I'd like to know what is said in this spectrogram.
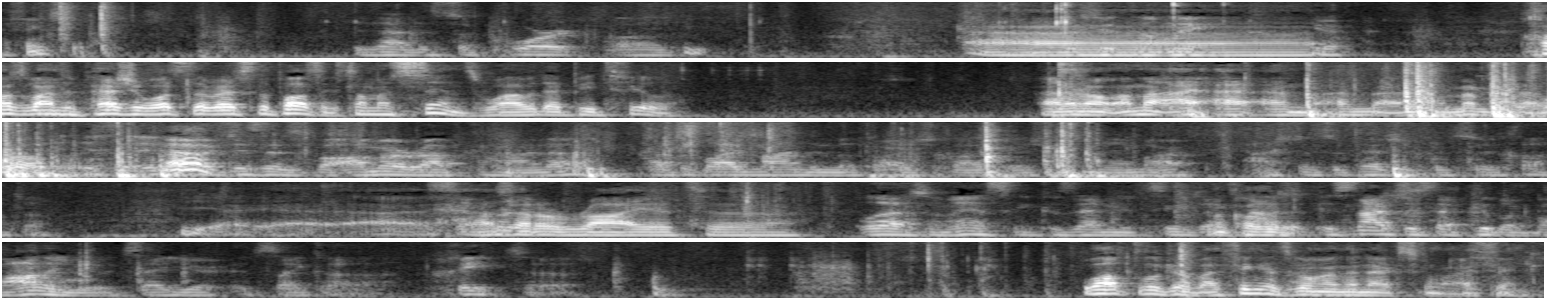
I think so. Is that the support of? Uh, Chazman de pesha. What's the rest of the pasuk? It's on my sins. Why would that be tefillah? I don't know. I'm, I, I, I'm, I'm, I don't remember that well. It's, no, it just says Ba'amar Rav Kahana. Kataplai Mandim Mefarish Chadash Nemar Pesha Kisoy Chatwa. Yeah, yeah. Uh, how's that a riot? Uh, Well, that's what I'm asking because then it seems like it's not, it's not just that people are bothering you; it's that you're. It's like a hate. Uh, We'll have to look it up. I think it's going on the next Gemara, I think.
